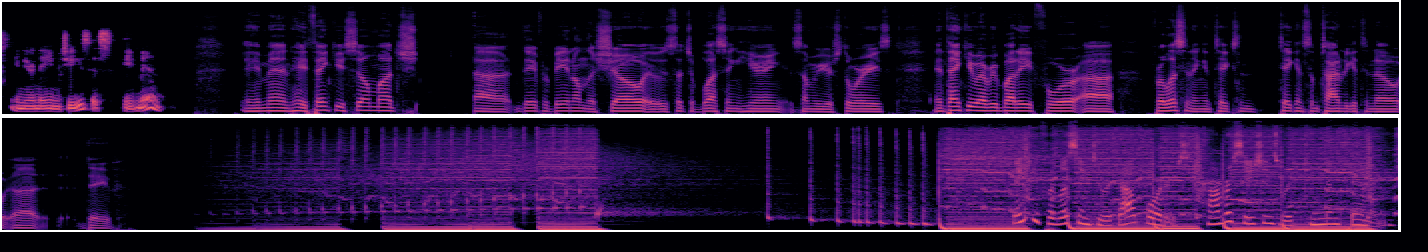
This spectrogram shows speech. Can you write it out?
In your name, Jesus, amen. Amen. Hey, thank you so much, uh, Dave, for being on the show. It was such a blessing hearing some of your stories, and thank you everybody for uh, for listening and taking taking some time to get to know uh, Dave. Thank you for listening to Without Borders Conversations with Kingdom Family.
